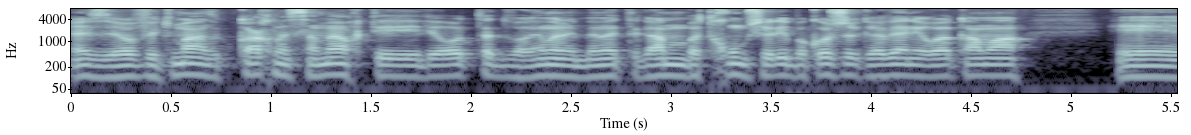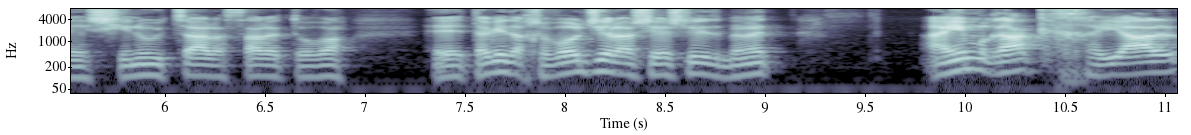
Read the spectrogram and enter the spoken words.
איזה יופי, תשמע, זה כל כך משמח אותי לראות את הדברים האלה, באמת, גם בתחום שלי, בכושר קרבי, אני רואה כמה אה, שינוי צה"ל עשה לטובה. אה, תגיד, עכשיו עוד שאלה שיש לי, זה באמת, האם רק חייל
